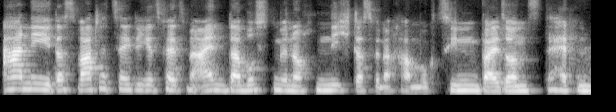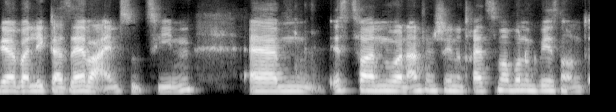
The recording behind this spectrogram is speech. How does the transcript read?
Ah, nee, das war tatsächlich, jetzt fällt es mir ein, da wussten wir noch nicht, dass wir nach Hamburg ziehen, weil sonst hätten wir überlegt, da selber einzuziehen. Ähm, ist zwar nur in Anführungsstrichen eine Dreizimmerwohnung gewesen und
